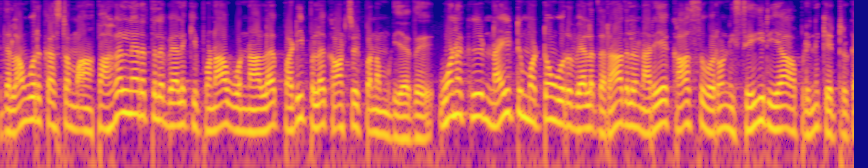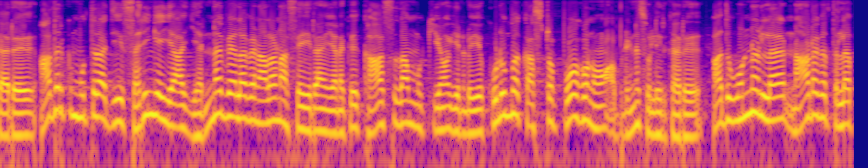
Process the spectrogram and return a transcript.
இதெல்லாம் ஒரு கஷ்டமா? பகல் நேரத்துல வேலைக்கு போனா உன்னால படிப்புல கான்சென்ட்ரேட் பண்ண முடியாது. உனக்கு நைட்டு மட்டும் ஒரு வேலை தரேன் அதுல நிறைய காசு வரும் நீ செய்யறியா அப்படின்னு கேட்டிருக்காரு. அதற்கு முத்துராஜி சரிங்க ஐயா என்ன வேலை வேணாலும் நான் செய்யறேன் எனக்கு காசு தான் முக்கியம் என்னுடைய குடும்ப கஷ்டம் போகணும் அப்படின்னு சொல்லியிருக்காரு. அது ஒன்றும் இல்லை நாடகத்தில்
